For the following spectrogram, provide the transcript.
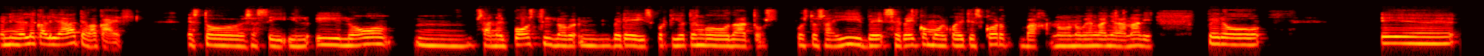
El nivel de calidad te va a caer. Esto es así. Y, luego, mm, o sea, en el post lo veréis, porque yo tengo datos puestos ahí y se ve como el quality score baja. No, no voy a engañar a nadie. Pero eh,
